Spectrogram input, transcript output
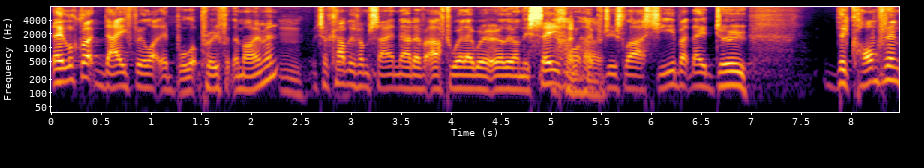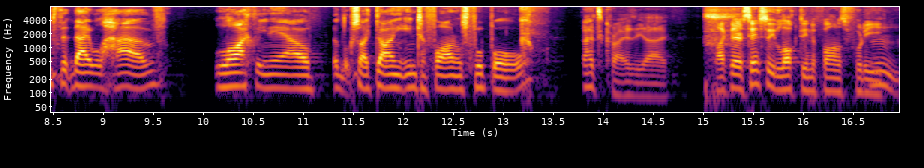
they look like they feel like they're bulletproof at the moment. Which I can't believe I'm saying that of after where they were early on this season, what they produced last year. But they do the confidence that they will have. Likely now, it looks like going into finals football. That's crazy, eh? Like they're essentially locked into finals footy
